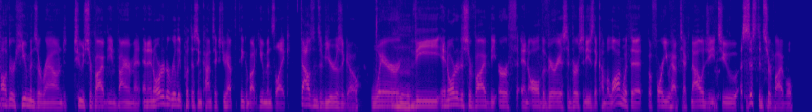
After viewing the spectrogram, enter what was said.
other humans around to survive the environment. And in order to really put this in context, you have to think about humans like thousands of years ago where Mhm. the in order to survive the earth and all the various adversities that come along with it before you have technology to assist in survival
